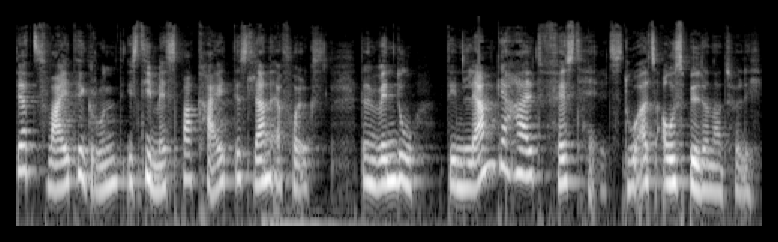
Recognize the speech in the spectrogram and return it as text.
Der zweite Grund ist die Messbarkeit des Lernerfolgs. Denn wenn du den Lerngehalt festhältst, du als Ausbilder natürlich,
